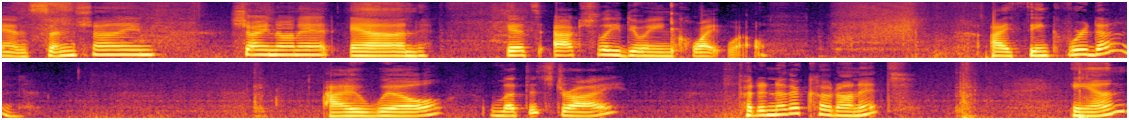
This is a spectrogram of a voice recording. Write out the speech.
and sunshine shine on it and it's actually doing quite well. I think we're done. I will let this dry, put another coat on it, and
